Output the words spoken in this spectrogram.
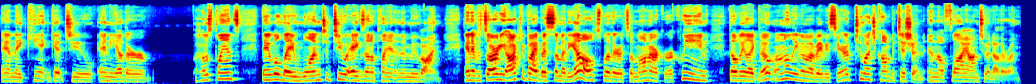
and they can't get to any other host plants, they will lay one to two eggs on a plant and then move on. And if it's already occupied by somebody else, whether it's a monarch or a queen, they'll be like, nope, I'm not leaving my babies here. Too much competition. And they'll fly on to another one.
